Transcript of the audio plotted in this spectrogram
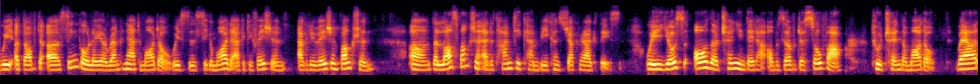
we adopt a single layer RankNet model with the sigmoid activation, activation function. Um, the loss function at time t can be constructed like this. We use all the training data observed so far to train the model, where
